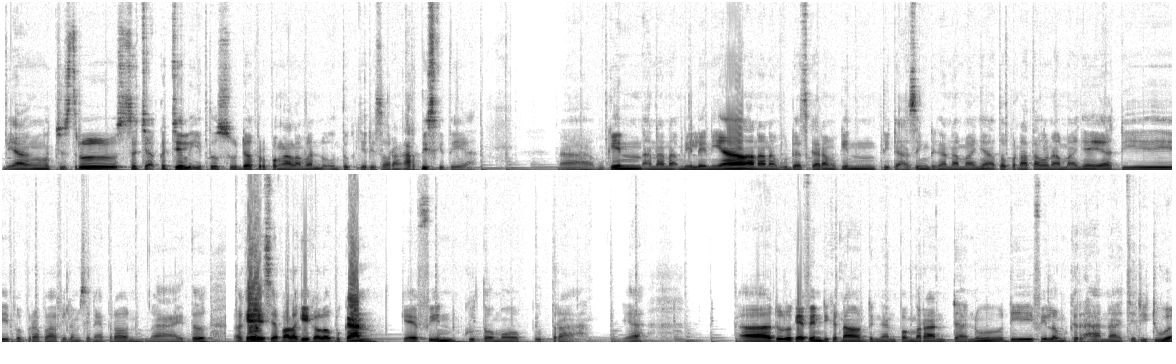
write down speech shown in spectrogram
yang justru sejak kecil itu sudah berpengalaman untuk jadi seorang artis gitu ya. Nah, mungkin anak-anak milenial, anak-anak muda sekarang mungkin tidak asing dengan namanya atau pernah tahu namanya ya di beberapa film sinetron. Nah, itu. Oke, siapa lagi kalau bukan Kevin Gutomo Putra ya. Uh, dulu Kevin dikenal dengan pemeran Danu di film Gerhana Jadi Dua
